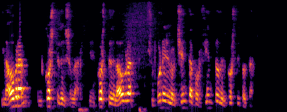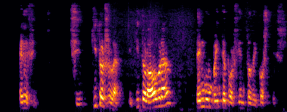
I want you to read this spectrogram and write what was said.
y la obra, el coste del solar y el coste de la obra suponen el 80% del coste total. Es decir, si quito el solar y quito la obra, tengo un 20% de costes.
